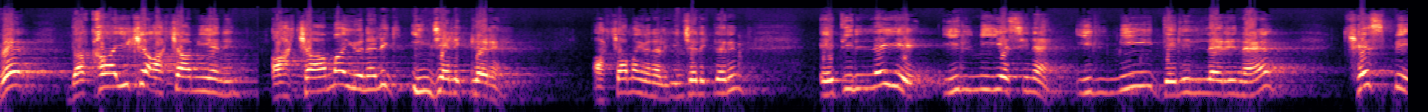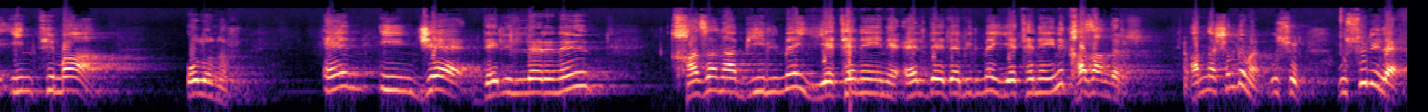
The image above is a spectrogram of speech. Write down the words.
Ve dakaiki ahkamiyenin, ahkama yönelik inceliklerin, ahkama yönelik inceliklerin edilleyi ilmiyesine, ilmi delillerine kesbi intima olunur. En ince delillerini kazanabilme yeteneğini, elde edebilme yeteneğini kazandırır. Anlaşıldı mı? Usul. Usul ile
